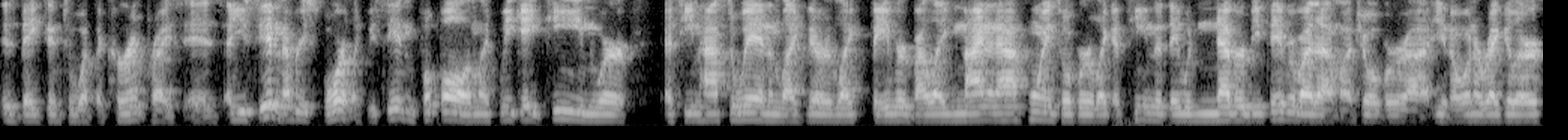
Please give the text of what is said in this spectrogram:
is baked into what the current price is. And you see it in every sport. Like we see it in football in like week 18 where a team has to win and like they're like favored by like nine and a half points over like a team that they would never be favored by that much over uh, you know in a regular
